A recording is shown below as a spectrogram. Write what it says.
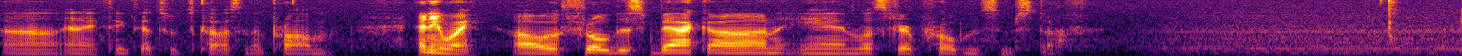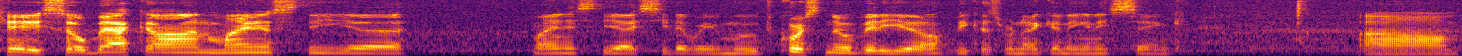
Uh, and I think that's what's causing the problem. Anyway, I'll throw this back on and let's start probing some stuff. Okay, so back on minus the uh, minus the IC that we removed. Of course, no video because we're not getting any sync. Um,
